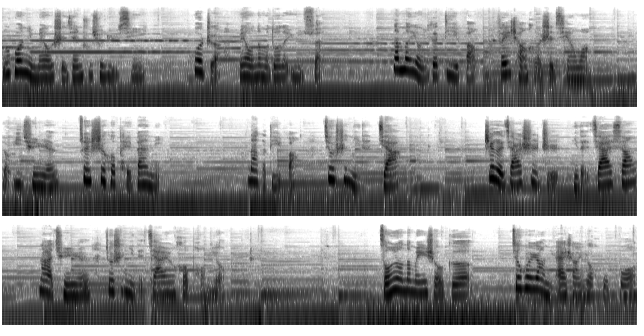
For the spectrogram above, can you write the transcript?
如果你没有时间出去旅行，或者没有那么多的预算，那么有一个地方非常合适前往，有一群人最适合陪伴你。那个地方就是你的家。这个家是指你的家乡。那群人就是你的家人和朋友。总有那么一首歌，就会让你爱上一个湖泊，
